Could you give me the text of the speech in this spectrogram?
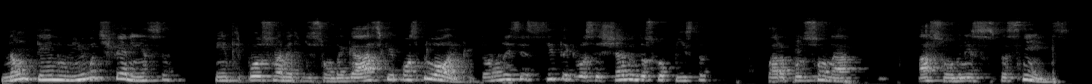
não tendo nenhuma diferença entre posicionamento de sonda gástrica e pós-pilórica. Então, não necessita que você chame o endoscopista para posicionar a sonda nesses pacientes.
